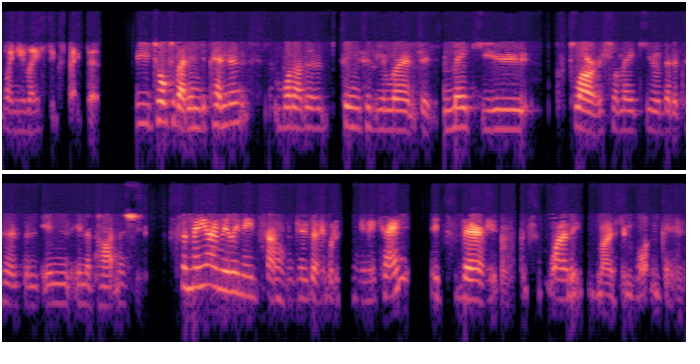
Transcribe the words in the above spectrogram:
when you least expect it. You talked about independence. What other things have you learned that make you flourish or make you a better person in, in a partnership? For me, I really need someone who's able to communicate. It's very it's one of the most important things.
